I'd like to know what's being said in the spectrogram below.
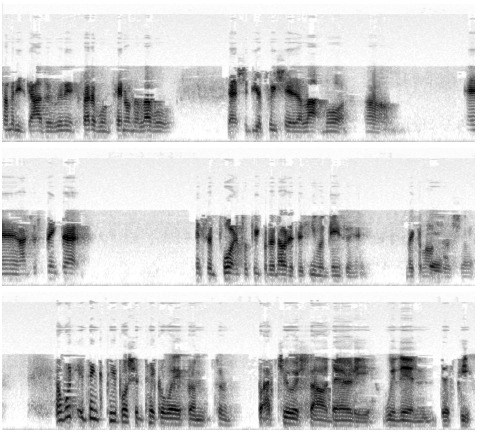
some of these guys are really incredible and paint on the level that should be appreciated a lot more. Um, and I just think that it's important for people to know that there's human beings in here. Make a long story short. And what do you think people should take away from sort of Black Jewish solidarity within this piece?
